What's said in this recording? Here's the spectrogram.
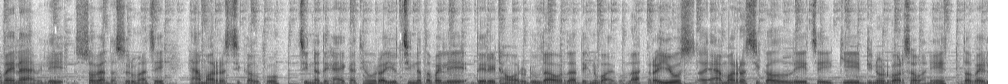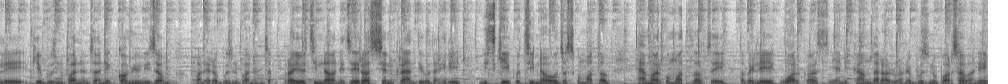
तपाईँलाई हामीले सबैभन्दा सुरुमा चाहिँ ह्यामर र सिकलको चिन्ह देखाएका थियौँ र यो चिन्ह तपाईँले धेरै ठाउँहरू डुल्दा ओर्दा देख्नुभएको होला र यो ह्यामर र सिकलले चाहिँ के डिनोट गर्छ भने तपाईँले के बुझ्नुपर्ने हुन्छ भने कम्युनिजम भनेर बुझ्नुपर्ने हुन्छ। र यो चिन्ह भने चाहिँ रसियन क्रान्ति हुँदाखेरि निस्किएको चिन्ह हो जसको मतलब ह्यामरको मतलब चाहिँ तपाईँले वर्कर्स यानि कामदारहरू भनेर बुझ्नुपर्छ भने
